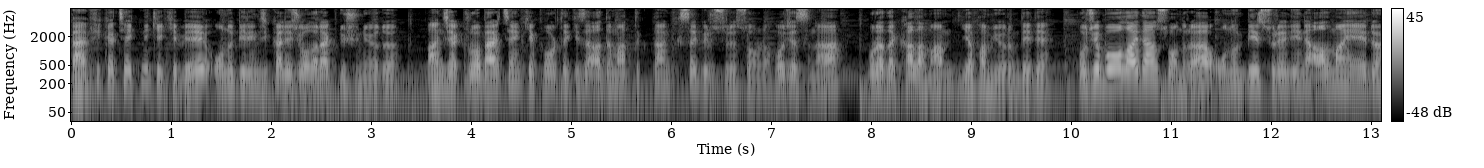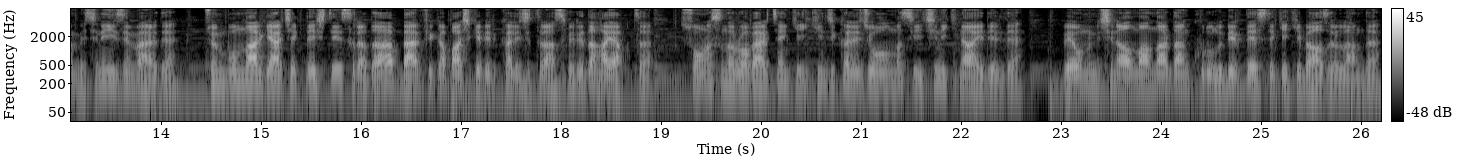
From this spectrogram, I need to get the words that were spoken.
Benfica teknik ekibi onu birinci kaleci olarak düşünüyordu. Ancak Robert Enke Portekiz'e adım attıktan kısa bir süre sonra hocasına burada kalamam, yapamıyorum dedi. Hoca bu olaydan sonra onun bir süreliğine Almanya'ya dönmesine izin verdi. Tüm bunlar gerçekleştiği sırada Benfica başka bir kaleci transferi daha yaptı. Sonrasında Robert Enke ikinci kaleci olması için ikna edildi ve onun için Almanlardan kurulu bir destek ekibi hazırlandı.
